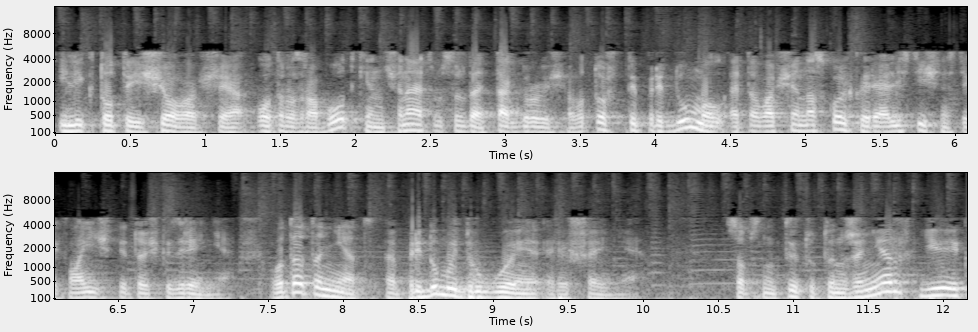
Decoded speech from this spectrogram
или кто-то еще вообще от разработки начинает обсуждать, так, дружище, вот то, что ты придумал, это вообще насколько реалистично с технологической точки зрения. Вот это нет, придумай другое решение. Собственно, ты тут инженер UX,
